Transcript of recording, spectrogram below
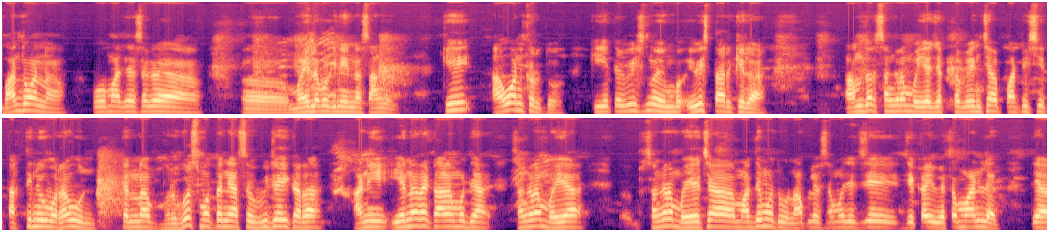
बांधवांना व माझ्या सगळ्या महिला भगिनींना सांगून की आवाहन करतो की येत्या वीस नोव्हेंबर वीस तारखेला आमदार संग्राम भैया जगताप यांच्या पाठीशी ताकदीने उभं राहून त्यांना भरघोस मताने असं विजयी करा आणि येणाऱ्या काळामध्ये संग्राम भैया संग्राम भैयाच्या माध्यमातून आपल्या समाजाचे जे काही व्यथा मांडल्यात त्या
